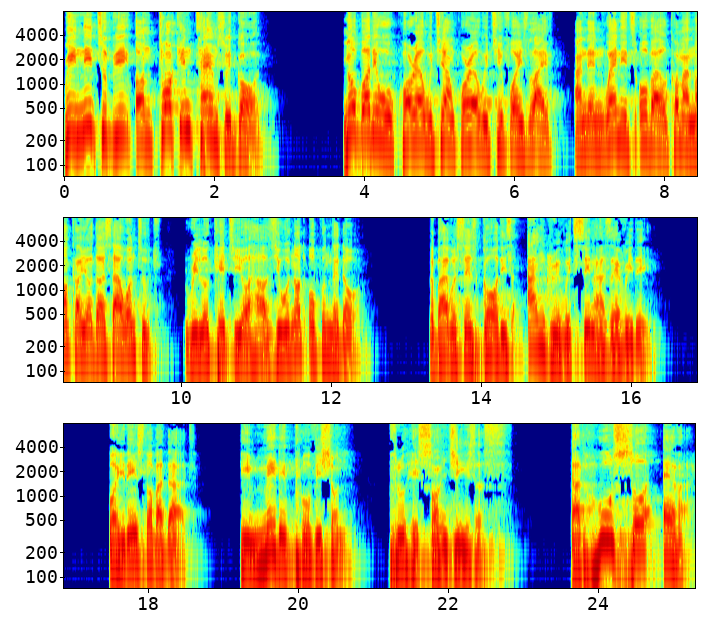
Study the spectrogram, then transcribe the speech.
We need to be on talking terms with God. Nobody will quarrel with you and quarrel with you for his life. And then when it's over, I'll come and knock on your door say, I want to relocate to your house. You will not open the door. The Bible says God is angry with sinners every day. But he didn't stop at that. He made a provision through his son Jesus that whosoever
